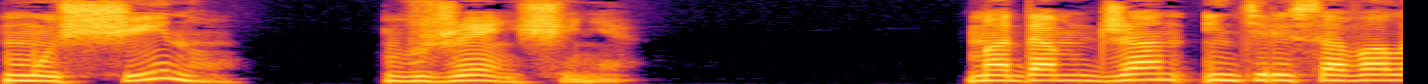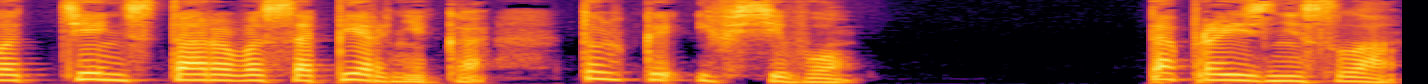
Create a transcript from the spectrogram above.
Мужчину в женщине? Мадам Джан интересовала тень старого соперника, только и всего. Та произнесла.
